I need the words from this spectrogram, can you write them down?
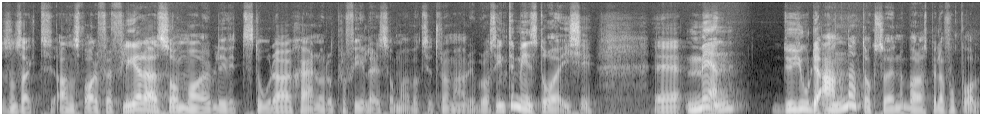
som sagt ansvar för flera som har blivit stora stjärnor och profiler som har vuxit fram här i Borås. Inte minst då Ishi. Eh, men du gjorde annat också än att bara spela fotboll.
